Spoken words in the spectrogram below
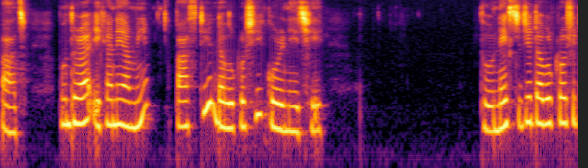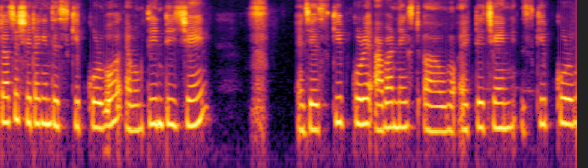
পাঁচ। বন্ধুরা, এখানে আমি পাঁচটি ডাবল ক্রোশি করে নিয়েছি। তো নেক্সট যে ডাবল ক্রোশিটা আছে, সেটা কিন্তু স্কিপ করব এবং তিনটি চেইন যে স্কিপ করে আবার নেক্সট একটি চেইন স্কিপ করব।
